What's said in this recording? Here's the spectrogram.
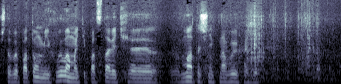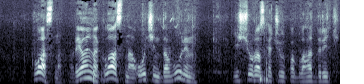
чтобы потом их выломать и подставить э, маточник на выходе. Классно, реально классно, очень доволен. Еще раз хочу поблагодарить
